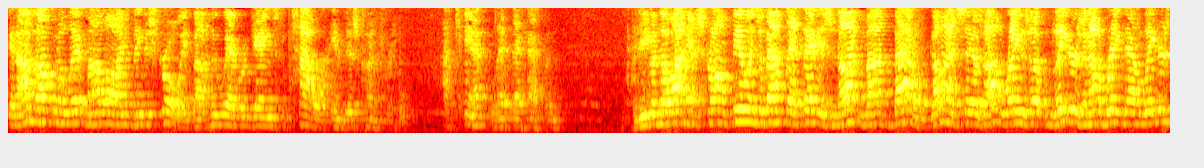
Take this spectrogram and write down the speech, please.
And I'm not going to let my life be destroyed by whoever gains the power in this country. I can't let that happen. And even though I have strong feelings about that, that is not my battle. God says, I'll raise up leaders and I'll bring down leaders.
